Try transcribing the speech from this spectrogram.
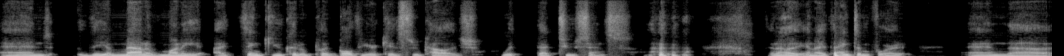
and the amount of money I think you could have put both of your kids through college with that two cents and I and I thanked him for it and uh,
